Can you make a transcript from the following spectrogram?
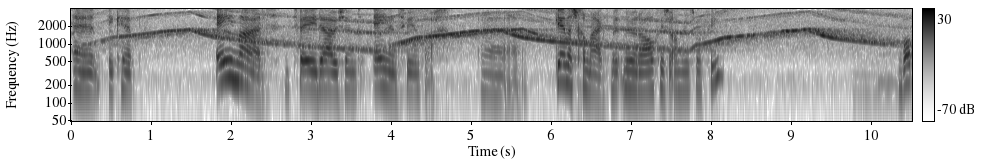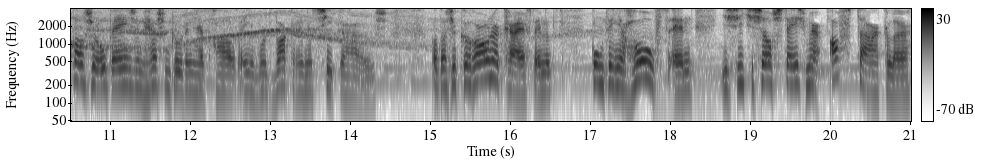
En ik heb 1 maart 2021 uh, kennis gemaakt met neuralgische amyotrofie. Wat als je opeens een hersenbloeding hebt gehad en je wordt wakker in het ziekenhuis? Wat als je corona krijgt en het komt in je hoofd en je ziet jezelf steeds meer aftakelen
